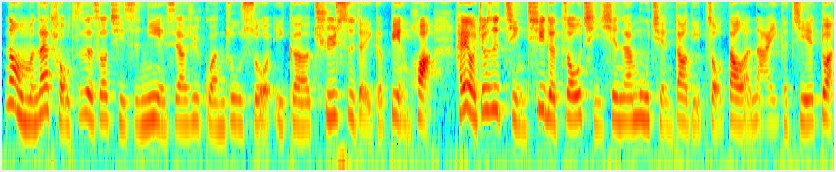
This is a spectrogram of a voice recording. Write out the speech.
那我们在投资的时候，其实你也是要去关注说做一个趋势的一个变化，还有就是景气的周期现在目前到底走到了哪一个阶段。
